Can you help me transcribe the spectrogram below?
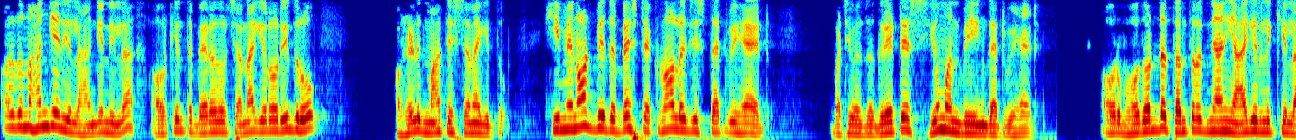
ಅವ್ರು ಹಂಗೇನಿಲ್ಲ, ಹಾಗೇನಿಲ್ಲ. ಅವ್ರಿಗಿಂತ ಬೇರೆದವ್ರು ಚೆನ್ನಾಗಿರೋರು ಇದ್ದರು ಅವ್ರು ಹೇಳಿದ ಮಾತು ಎಷ್ಟು ಚೆನ್ನಾಗಿತ್ತು. He may not be the best technologist that we had but he was the greatest human being that we had ಅವರು ಬಹುದೊಡ್ಡ ತಂತ್ರಜ್ಞಾನಿ ಆಗಿರಲಿಕ್ಕಿಲ್ಲ,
